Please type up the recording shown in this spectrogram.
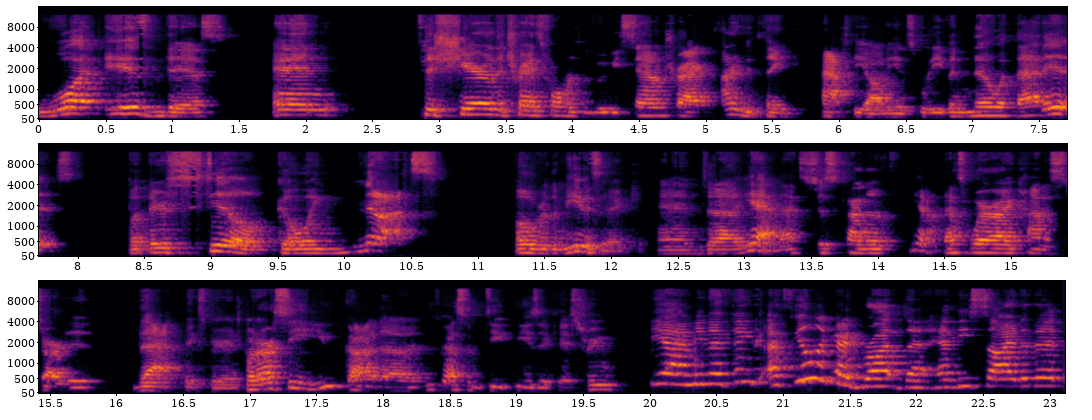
what is this? And to share the Transformers movie soundtrack, I don't even think half the audience would even know what that is. But they're still going nuts over the music. And uh, yeah, that's just kind of, yeah, that's where I kind of started that experience. But Arcee, you've got uh, you've got some deep music history. Yeah, I mean, I think I feel like I brought the heavy side of it,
